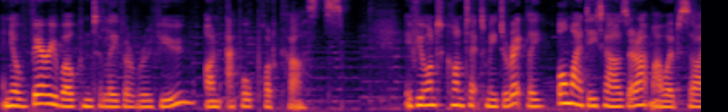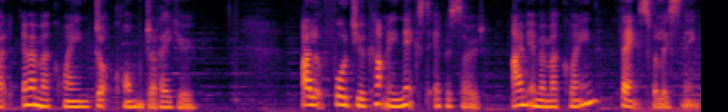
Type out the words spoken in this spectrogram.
And you're very welcome to leave a review on Apple Podcasts. If you want to contact me directly, all my details are at my website, emmamcqueen.com.au. I look forward to your company next episode. I'm Emma McQueen. Thanks for listening.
